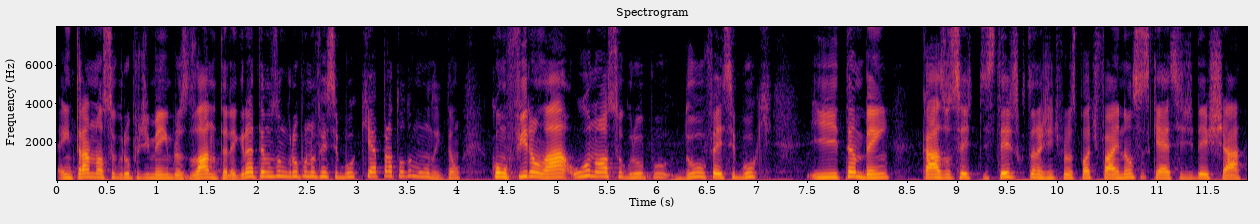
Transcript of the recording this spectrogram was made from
entrar no nosso grupo de membros lá no Telegram, temos um grupo no Facebook que é para todo mundo. Então, confiram lá o nosso grupo do Facebook e também, caso você esteja escutando a gente pelo Spotify, não se esquece de deixar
